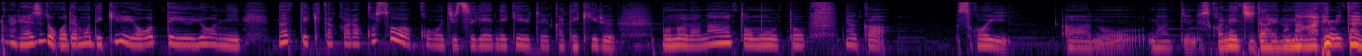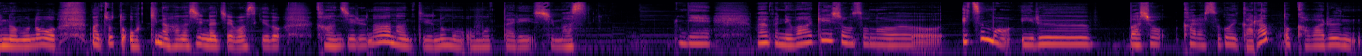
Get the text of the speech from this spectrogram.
とりあえずどこでもできるよっていうようになってきたからこそこう実現できるというかできるものだなと思うとなんかすごいあの何て言うんですかね時代の流れみたいなものを、まあ、ちょっと大きな話になっちゃいますけど感じるななんていうのも思ったりします。で、まあ、やっぱねワーケーションそのいつもいる場所からすごいガラッと変わるん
